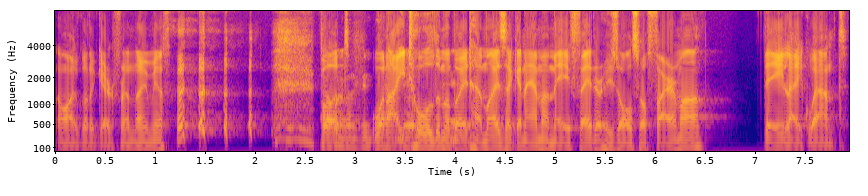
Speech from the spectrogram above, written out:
Oh, I've got a girlfriend now, mate. but when I told them yeah. about him, I was like an MMA fighter who's also a fireman. They like went,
